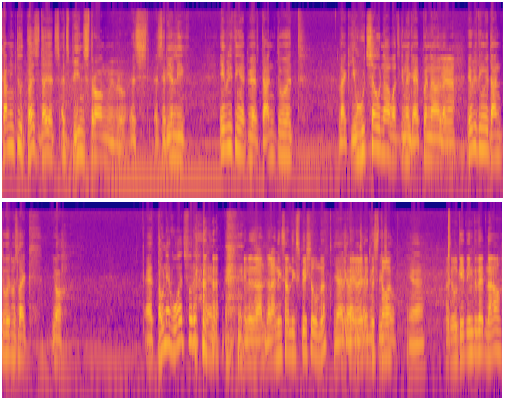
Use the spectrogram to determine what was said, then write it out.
Coming to this day, it's it's been strong, my bro. It's it's really everything that we have done to it. Like you would show now what's gonna happen now. Like Yeah. everything we done to it was like, yeah. I don't have words for it, man. and it's running something special, no? yeah, like they running heard at something the start. special. Yeah. But we'll get into that now.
